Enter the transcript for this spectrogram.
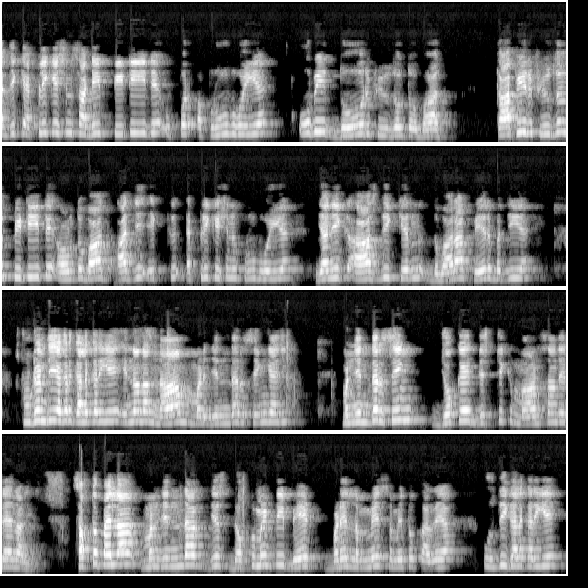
ਅੱਜ ਇੱਕ ਐਪਲੀਕੇਸ਼ਨ ਸਾਡੀ ਪੀਟੀ ਦੇ ਉੱਪਰ ਅਪਰੂਵ ਹੋਈ ਹੈ ਉਹ ਵੀ ਦੋ ਰਿਫਿਊਜ਼ਲ ਤੋਂ ਬਾਅਦ। ਕਾਫੀ ਰਿਫਿਊਜ਼ਲ ਪੀਟੀ ਤੇ ਆਉਣ ਤੋਂ ਬਾਅਦ ਅੱਜ ਇੱਕ ਐਪਲੀਕੇਸ਼ਨ ਅਪਰੂਵ ਹੋਈ ਹੈ ਯਾਨੀ ਇੱਕ ਆਸ ਦੀ ਕਿਰਨ ਦੁਬਾਰਾ ਫੇਰ ਵੱਜੀ ਹੈ। ਸਟੂਡੈਂਟ ਦੀ ਅਗਰ ਗੱਲ ਕਰੀਏ, ਇਹਨਾਂ ਦਾ ਨਾਮ ਮਨਜਿੰਦਰ ਸਿੰਘ ਹੈ ਜੀ। ਮਨਜਿੰਦਰ ਸਿੰਘ ਜੋ ਕਿ ਡਿਸਟ੍ਰਿਕਟ ਮਾਨਸਾ ਦੇ ਰਹਿਣ ਵਾਲੇ ਹੈ ਸਭ ਤੋਂ ਪਹਿਲਾਂ ਮਨਜਿੰਦਰ ਜਿਸ ਡਾਕੂਮੈਂਟ ਦੀ ਵੇਟ ਬੜੇ ਲੰਮੇ ਸਮੇਂ ਤੋਂ ਕਰ ਰਿਹਾ ਉਸ ਦੀ ਗੱਲ ਕਰੀਏ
